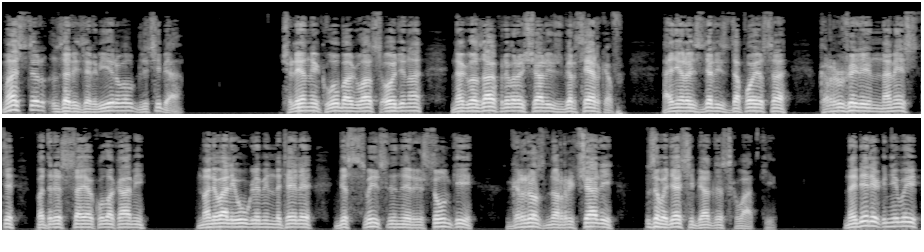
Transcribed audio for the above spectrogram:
мастер зарезервировал для себя. Члены клуба «Глаз Одина» на глазах превращались в берсерков. Они разделись до пояса, кружили на месте, потрясая кулаками, малевали углями на теле бессмысленные рисунки, грозно рычали, заводя себя для схватки. На берег Невы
